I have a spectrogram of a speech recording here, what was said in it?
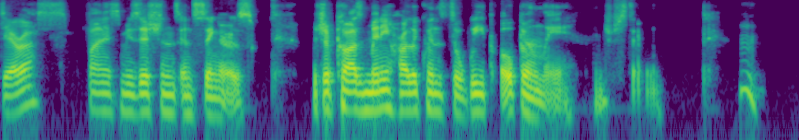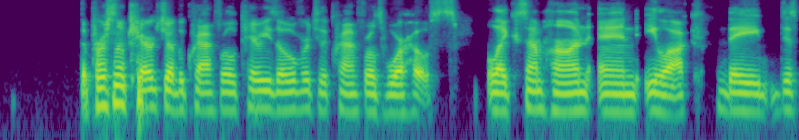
Deras, finest musicians and singers, which have caused many harlequins to weep openly. Interesting. Hmm. The personal character of the craft world carries over to the craft world's war hosts. Like Sam Saim-Hann and Alaitoc, they dis-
